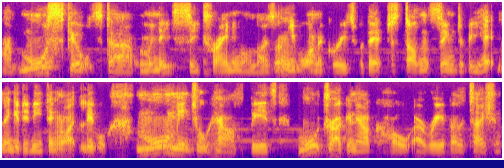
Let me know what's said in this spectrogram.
uh, more skilled staff. And we need to see training on those. I think everyone agrees with that. Just doesn't seem to be happening at anything like level. More mental health beds, more drug and alcohol uh, rehabilitation.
